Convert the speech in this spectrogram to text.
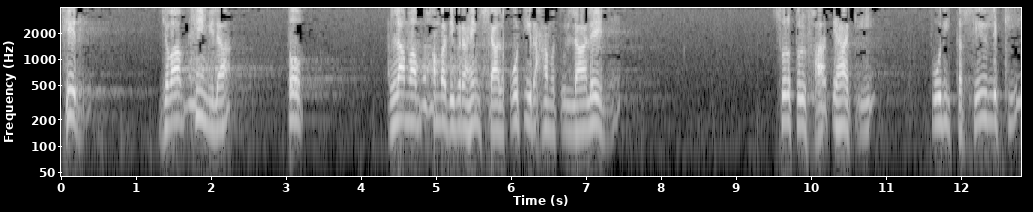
پھر جواب نہیں ملا تو علامہ محمد ابراہیم سیالکوٹی رحمت اللہ علیہ نے صورت الفاتحہ کی پوری تفسیر لکھی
